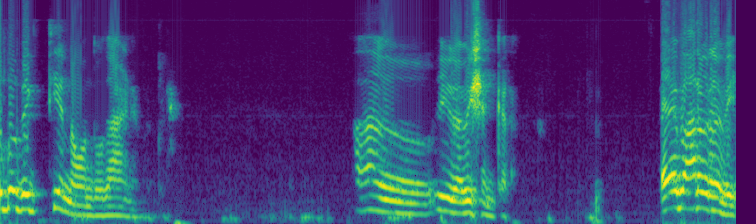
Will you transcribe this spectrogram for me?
ಒಬ್ಬ ವ್ಯಕ್ತಿಯನ್ನ ಒಂದು ಉದಾಹರಣೆ ಮಕ್ಕಳೇ ಈ ರವಿಶಂಕರ. ಏ ಬಾರೋ ರವಿ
